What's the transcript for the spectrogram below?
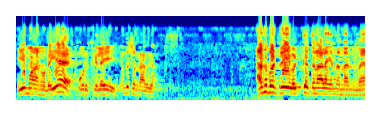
ஈமானுடைய ஒரு கிளை என்று சொன்னார்கள். அது பற்றி வெட்கத்தினால என்ன நன்மை?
